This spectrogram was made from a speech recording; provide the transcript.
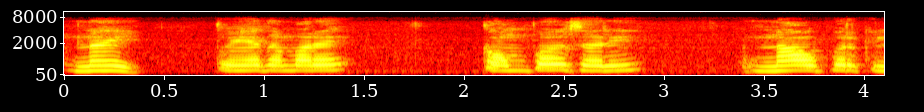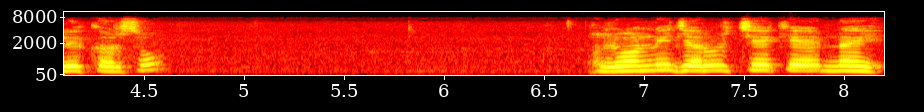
નહીં, તો અહીંયા તમારે કમ્પલસરી ના ઉપર ક્લિક કરશો. લોનની જરૂર છે કે નહીં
